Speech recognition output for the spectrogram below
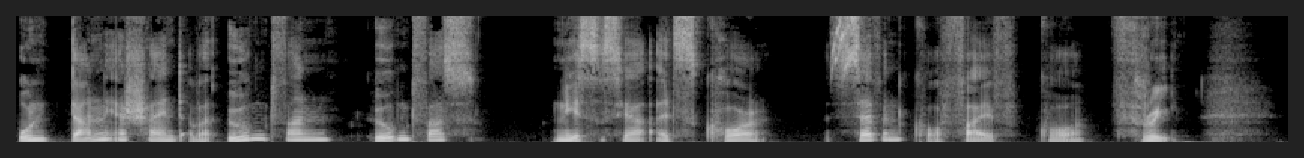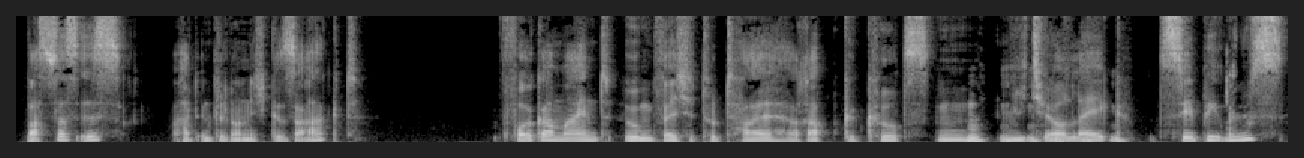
Und dann erscheint aber irgendwann irgendwas nächstes Jahr als Core 7, Core 5, Core 3. Was das ist, hat Intel noch nicht gesagt. Volker meint irgendwelche total herabgekürzten Meteor Lake CPUs.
